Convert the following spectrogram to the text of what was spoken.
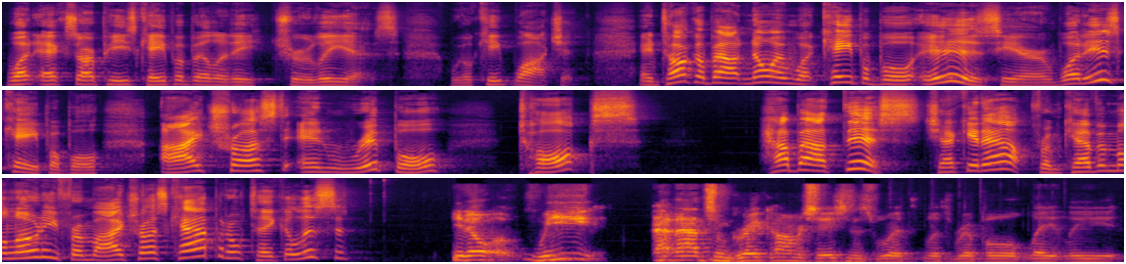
what XRP's capability truly is. We'll keep watching. And talk about knowing what capable is here. What is capable? iTrust and Ripple talks. How about this? Check it out from Kevin Maloney from iTrust Capital. Take a listen. You know, we I've had some great conversations with with Ripple lately.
